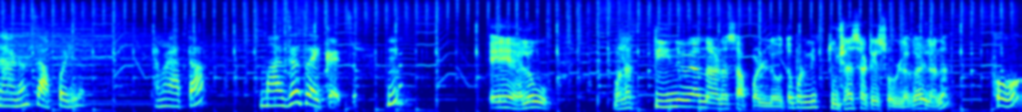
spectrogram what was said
नाणं सापडलं. त्यामुळे आता माझंच ऐकायचं. ए हॅलो. मला तीन वेळा नाणं सापडलं होतं पण मी तुझ्यासाठी सोडलं कळलं ना? हो.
